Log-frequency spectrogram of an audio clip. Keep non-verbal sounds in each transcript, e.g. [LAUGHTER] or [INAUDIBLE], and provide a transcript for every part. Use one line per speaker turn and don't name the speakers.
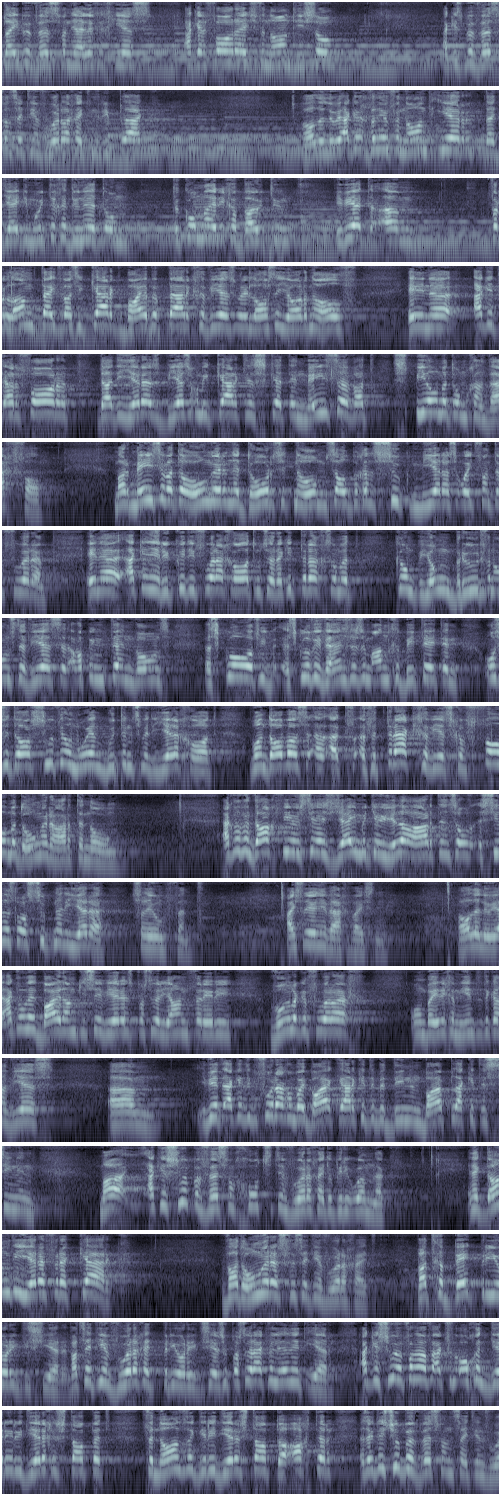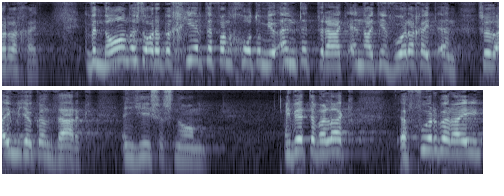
bly bewus van die Heilige Gees. Ek ervaar hy is vanaand hierso. Ek is bewus van sy teenwoordigheid in hierdie plek. Halleluja. Ek wil jou vanaand eer dat jy die moeite gedoen het om te kom na hierdie gebou toe. Jy weet, um vir lang tyd was die kerk baie beperk geweest oor die laaste jaar en 'n half. En uh, ek het ervaar dat die Here is besig om die kerk te skud en mense wat speel met hom gaan wegval. Maar mense wat 'n honger en 'n dors het na hom sal begin soek meer as ooit vantevore. En uh, ek en Rico het die voorreg gehad om so rukkie terug so met klomp jong broer van ons te wees in Appington waar ons 'n skool of 'n skool of evangelism aangebied het en ons het daar soveel mooi ontmoetings met die Here gehad want daar was 'n vertrek gewees gevul met honger harte na hom. Ek wil vandag vir jou sê as jy met jou hele hart en siel sal soek na die Here, sal jy hom vind. Hy sal jou nie wegwys nie. Halleluja. Ek wil net baie dankie sê weer eens pastoor Jan vir hierdie wonderlike voorreg om by hierdie gemeente te kan wees. Um jy weet ek het die voorreg om by baie kerke te bedien en baie plekke te sien en maar ek is so bewus van God se teenwoordigheid op hierdie oomblik. En ek dank die Here vir 'n kerk wat honger is vir sy teenwoordigheid wat gebed prioritiseer, wat sy teenwoordigheid prioritiseer. So pastoor, ek wil julle net eer. Ek is so vanaf ek vanoggend deur hierdie deure gestap het, vanaand as ek deur die deure stap, daar agter, is ek net so bewus van sy teenwoordigheid. En vanaand is daar 'n begeerte van God om jou in te trek in daai teenwoordigheid in, sodat hy met jou kan werk in Jesus naam. Jy weet terwyl ek uh, voorberei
